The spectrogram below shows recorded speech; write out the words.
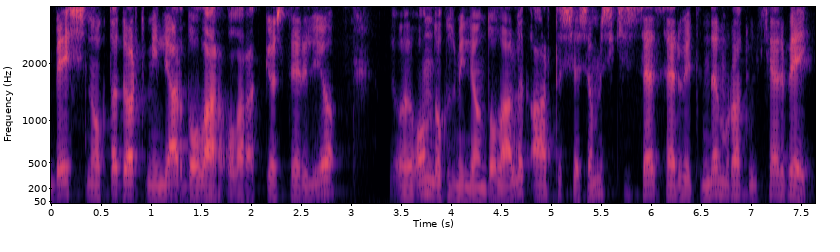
5.4 milyar dolar olarak gösteriliyor. 19 milyon dolarlık artış yaşamış kişisel servetinde Murat Ülker Bey.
